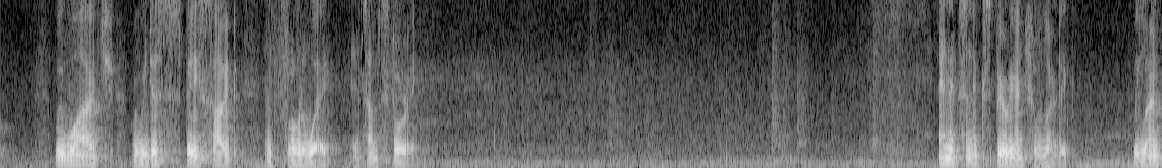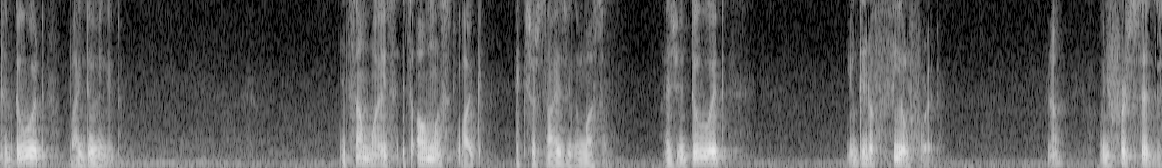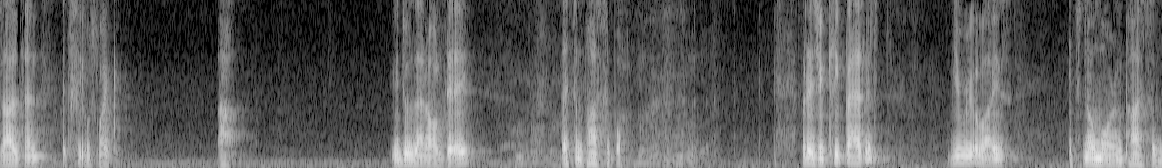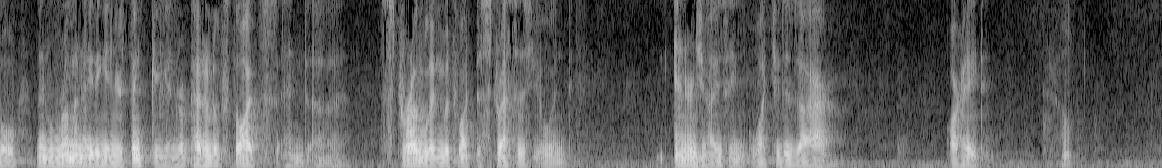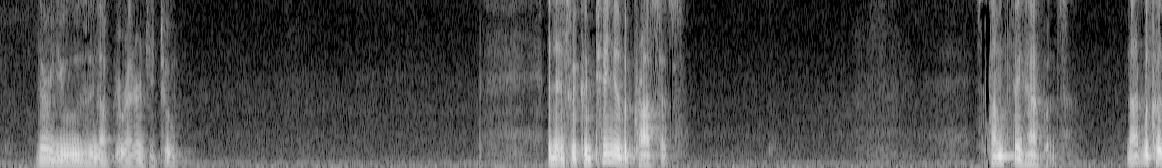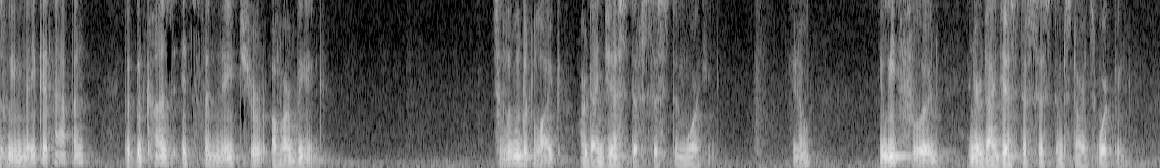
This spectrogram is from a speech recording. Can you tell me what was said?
We watch where we just space out and float away in some story. And it's an experiential learning. We learn to do it by doing it. In some ways, it's almost like exercising a muscle. As you do it, you get a feel for it. You know? When you first sit zazen, it feels like, ah, oh, you do that all day? That's impossible. but as you keep at it, you realize it's no more impossible than ruminating in your thinking and repetitive thoughts and uh, struggling with what distresses you and energizing what you desire or hate they're using up your energy too. And as we continue the process, something happens. Not because we make it happen, but because it's the nature of our being. It's a little bit like our digestive system working. You know? You eat food and your digestive system starts working.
